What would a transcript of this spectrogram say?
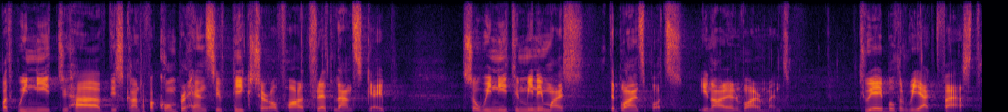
but we need to have this kind of a comprehensive picture of our threat landscape. So we need to minimize the blind spots in our environment to be able to react fast.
